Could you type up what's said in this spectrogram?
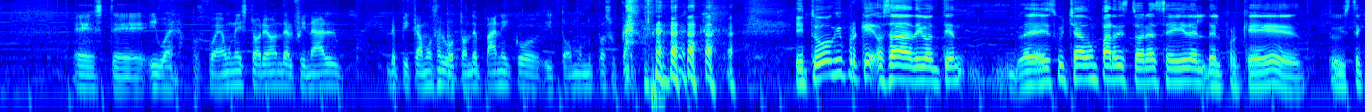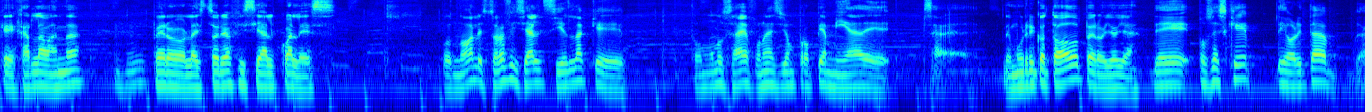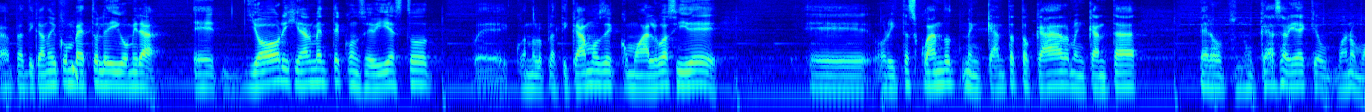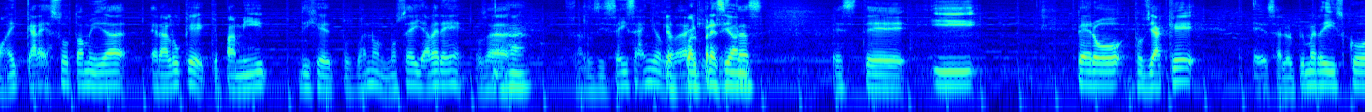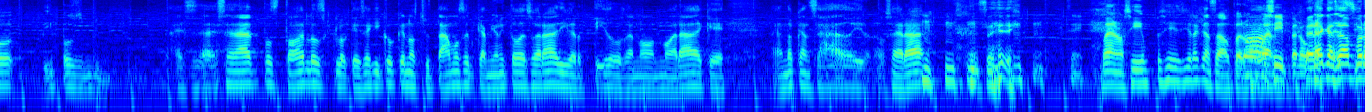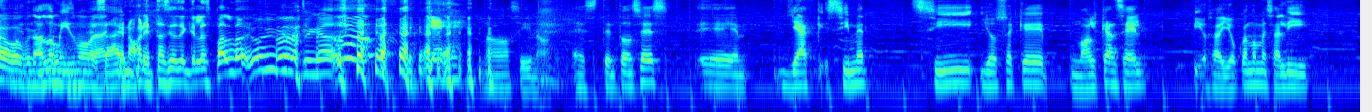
este, y bueno, pues fue una historia donde al final le picamos el botón de pánico y todo el mundo para su casa. ¿Y tú, Gui, por qué? O sea, digo, entien- he escuchado un par de historias ahí del, del por qué tuviste que dejar la banda, pero la historia oficial, ¿cuál es? Pues no, la historia oficial sí es la que todo el mundo sabe, fue una decisión propia mía de, o sea, De muy rico todo, pero yo ya. De, pues es que de ahorita ah, platicando ahí con Beto le digo, mira, eh, yo originalmente concebí esto eh, cuando lo platicamos de como algo así de, eh, ahorita es cuando me encanta tocar, me encanta, pero pues nunca sabía que, bueno, me voy a dedicar a eso toda mi vida. Era algo que, que para mí dije, pues bueno, no sé, ya veré. O sea, Ajá. A los 16 años, ¿Qué- ¿verdad? cuál presión? estás, este, y, pero pues ya que eh, salió el primer disco y pues a esa, a esa edad, pues todo los, lo que decía Kiko, que nos chutábamos el camión y todo eso era divertido, o sea, no, no era de que ando cansado, y, o sea, era, Sí. bueno, sí, pues sí, sí era cansado, pero No, bueno. sí, pero- Era casado, Sí, pero. no es lo mismo, ¿verdad? Que- No, ahorita sí es de que la espalda. uy. ¿Qué? No, sí, no. Este, entonces, eh, ya que sí me. Sí, yo sé que no alcancé el. O sea, yo cuando me salí,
